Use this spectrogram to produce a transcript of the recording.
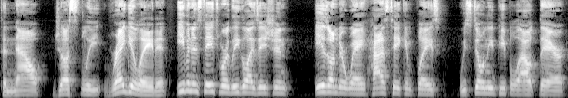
to now justly regulate it. Even in states where legalization is underway, has taken place, we still need people out there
